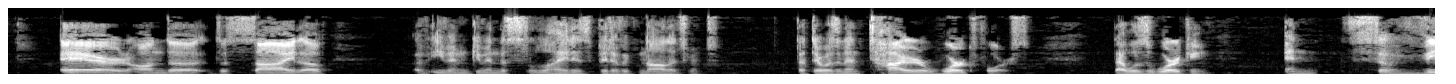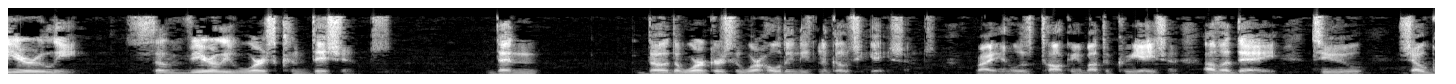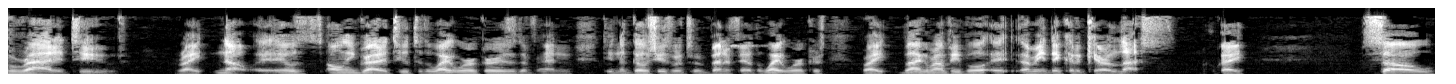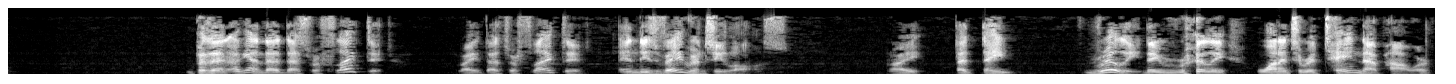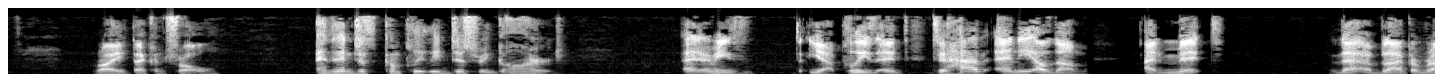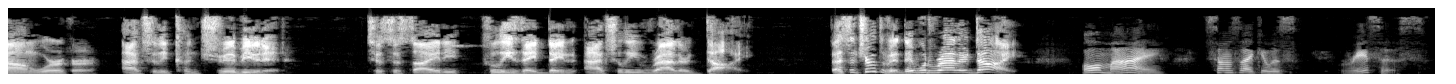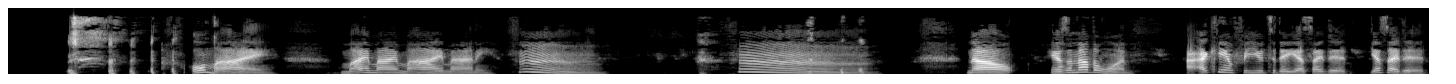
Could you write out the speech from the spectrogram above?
aired on the the side of of even giving the slightest bit of acknowledgement that there was an entire workforce that was working in severely, severely worse conditions than the the workers who were holding these negotiations, right? And was talking about the creation of a day to show gratitude, right? No, it it was only gratitude to the white workers and the negotiators were to the benefit of the white workers, right? Black and brown people, it, I mean, they could have cared less, okay? So, but then again, that, that's reflected, right? That's reflected in these vagrancy laws, right? That they really, they really wanted to retain that power, right? That control, and then just completely disregard. I, mean, yeah, please, it, to have any of them admit that a black or brown worker actually contributed to society, please, they, they'd actually rather die. That's the truth of it. They would rather die. Oh my. Sounds like it was racist. oh my. My, my, my, Manny. Hmm. Hmm. now, here's another one. I, I came for you today. Yes, I did. Yes, I did.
